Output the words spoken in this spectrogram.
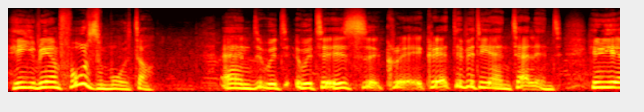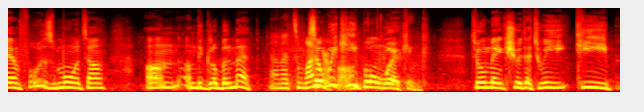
he reinforced Malta. And with, with his cre- creativity and talent, he reinforced Malta on, on the global map. Now that's So we keep on working to make sure that we keep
